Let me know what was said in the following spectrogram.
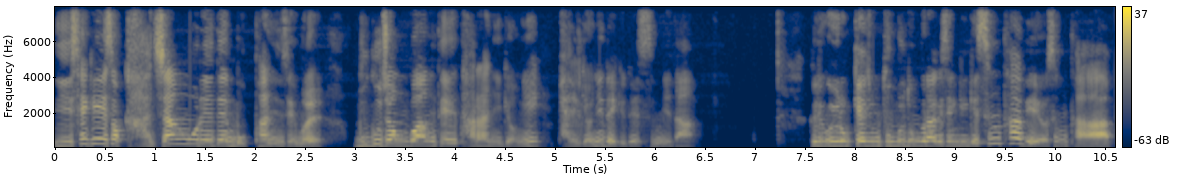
이 세계에서 가장 오래된 목판 인쇄물 무구정광 대 다란이경이 발견이 되기도 했습니다. 그리고 이렇게 좀 둥글둥글하게 생긴 게 승탑이에요, 승탑.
